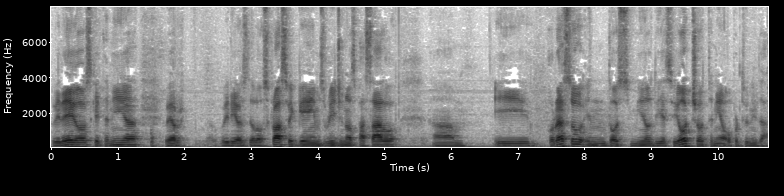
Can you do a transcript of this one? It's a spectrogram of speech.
videos que tenía, ver videos de los CrossFit Games, Regionals pasado. Um, y por eso en 2018 tenía oportunidad.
